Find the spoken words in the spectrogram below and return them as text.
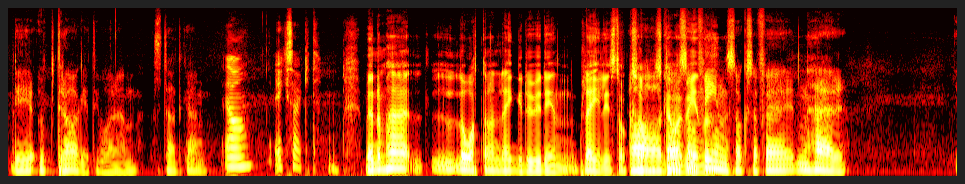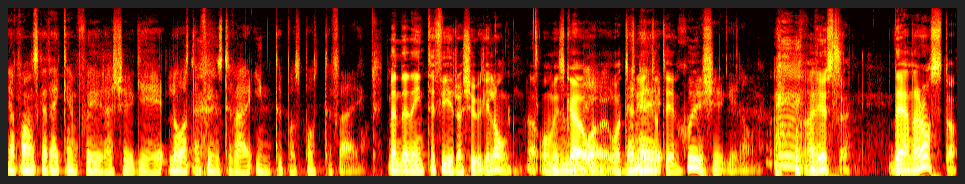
det är uppdraget i våran stadga. ja, exakt. men de här låtarna lägger du i din playlist också? Ja, Ska de man gå som in och- finns också, för den här japanska tecken 420-låten finns tyvärr inte på Spotify. Men den är inte 4.20 lång om vi ska Nej, å- den återknyta är till. 720 lång. Mm. Ja, just det. Diana Ross då?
